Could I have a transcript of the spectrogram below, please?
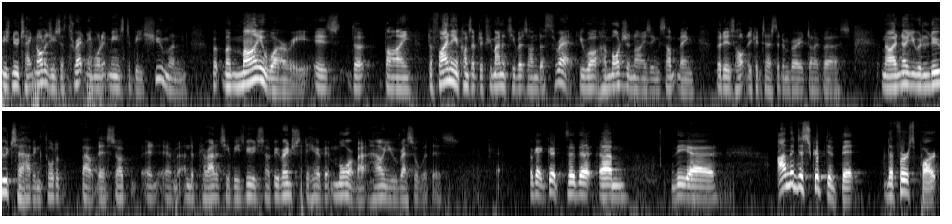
these new technologies are threatening what it means to be human, but, my worry is that by defining a concept of humanity that's under threat, you are homogenizing something that is hotly contested and very diverse. Now, I know you allude to having thought about this so and, and, the plurality of these views, so I'd be very interested to hear a bit more about how you wrestle with this. Okay, good. So the, um, the, uh, on the descriptive bit, the first part,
